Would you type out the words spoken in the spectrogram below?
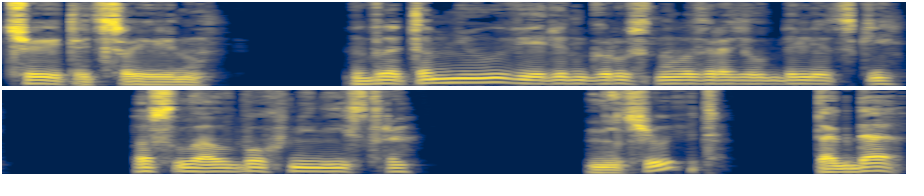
Чует ведь свою вину. — В этом не уверен, — грустно возразил Белецкий. — Послал бог министра. — Не чует? Тогда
